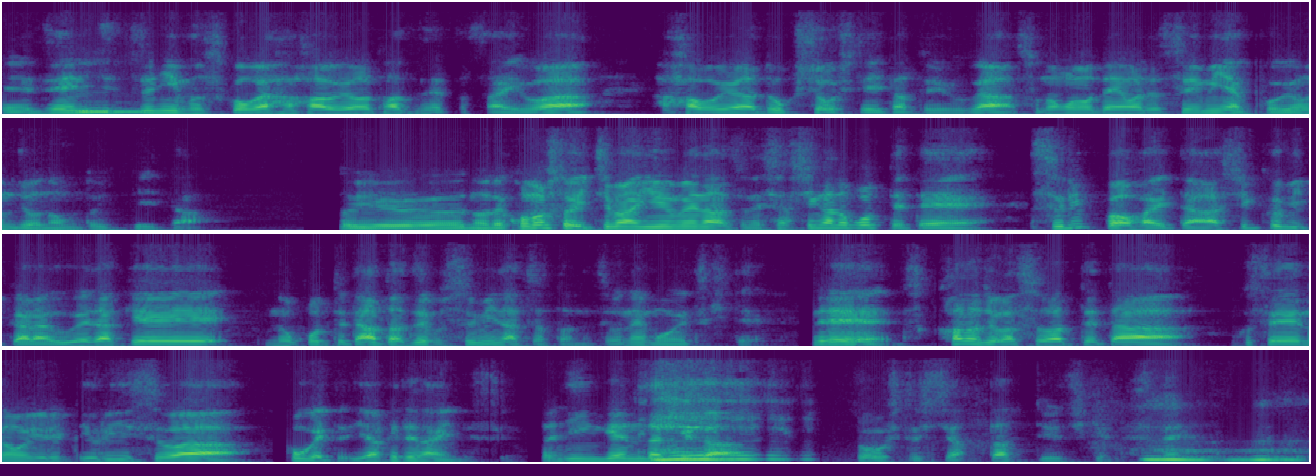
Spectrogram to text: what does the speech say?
前日に息子が母親を訪ねた際は、母親は読書をしていたというが、その後の電話で睡眠薬を4錠飲むと言っていた。というので、この人一番有名なんですね。写真が残ってて、スリッパを履いた足首から上だけ残ってて、あとは全部炭になっちゃったんですよね、燃え尽きて。で、彼女が座ってた木製のユリユリ椅子は焦げて焼けてないんですよ。人間だけがへー消失しちゃったっていう事件ですうんね。うん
